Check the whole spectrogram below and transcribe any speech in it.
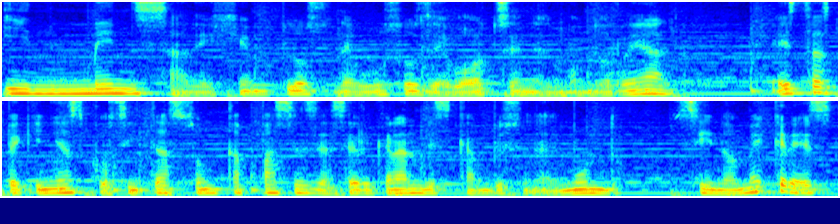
inmensa de ejemplos de usos de bots en el mundo real. Estas pequeñas cositas son capaces de hacer grandes cambios en el mundo. Si no me crees,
